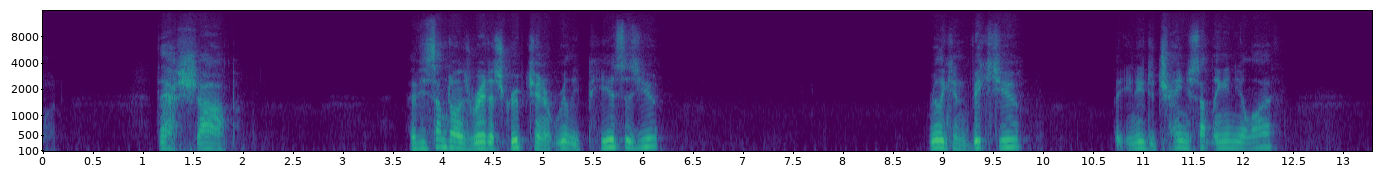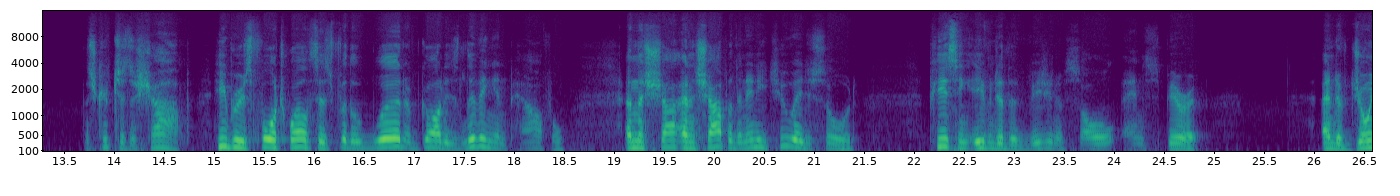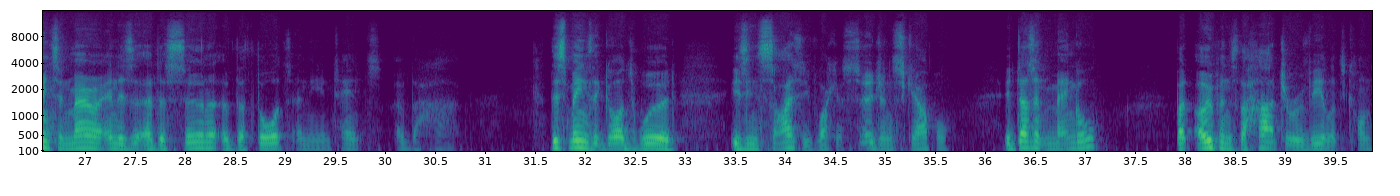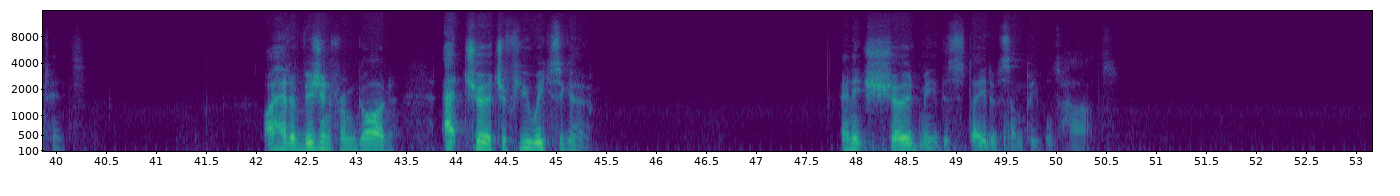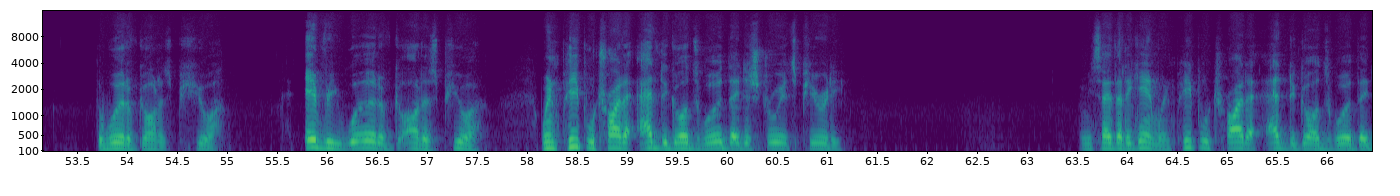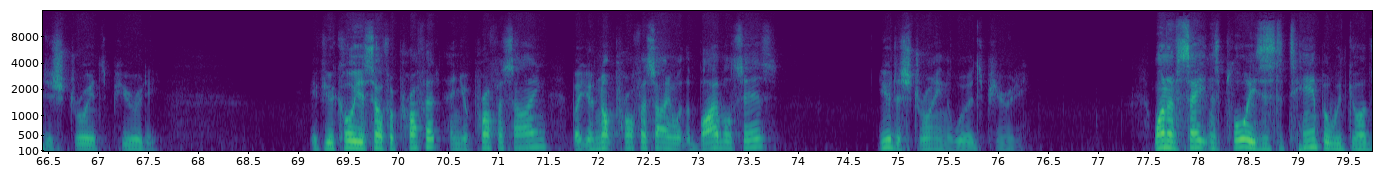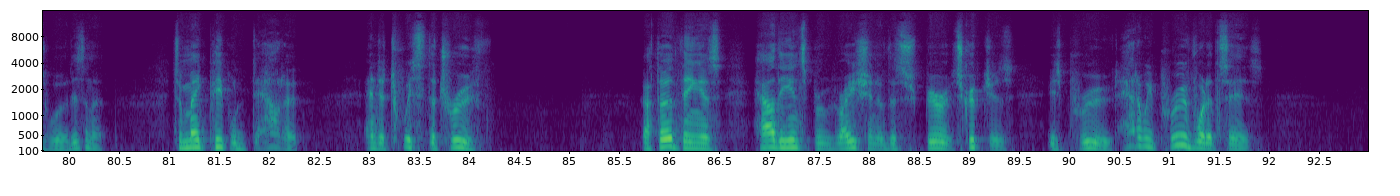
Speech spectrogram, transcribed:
They are sharp. Have you sometimes read a scripture and it really pierces you? really convicts you that you need to change something in your life, the scriptures are sharp. Hebrews 4:12 says, "For the word of God is living and powerful, and the sharp, and sharper than any two-edged sword, piercing even to the vision of soul and spirit, and of joints and marrow, and is a discerner of the thoughts and the intents of the heart." This means that God's word is incisive like a surgeon's scalpel. It doesn't mangle, but opens the heart to reveal its contents. I had a vision from God at church a few weeks ago, and it showed me the state of some people's hearts. The Word of God is pure. Every word of God is pure. When people try to add to God's Word, they destroy its purity. Let me say that again. When people try to add to God's Word, they destroy its purity. If you call yourself a prophet and you're prophesying, but you're not prophesying what the Bible says, you're destroying the word's purity. One of Satan's ploys is to tamper with God's word, isn't it? To make people doubt it and to twist the truth. Our third thing is how the inspiration of the spirit scriptures is proved. How do we prove what it says?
